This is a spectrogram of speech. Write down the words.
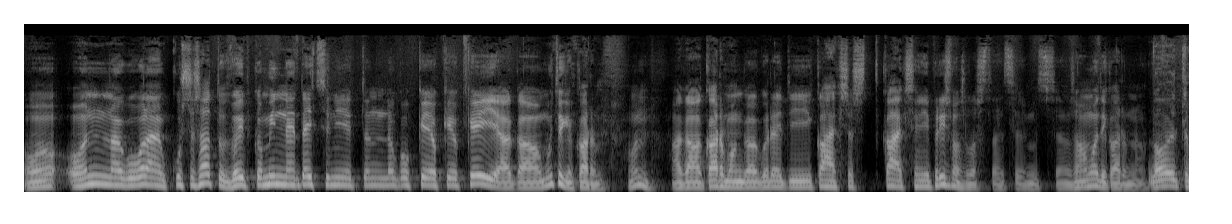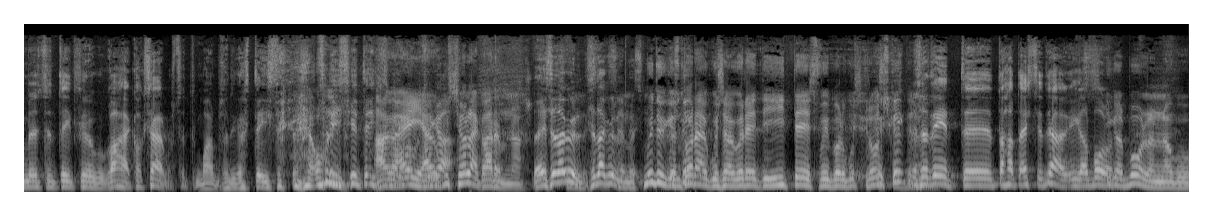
on nagu oleneb, kus sa satud, võib ka minna täitsa nii, et on nagu okei okay,, okei okay,, okei, aga muidugi karm on, aga karm on ka kuradi kaheksast kaheksani Prismas lasta, et selles mõttes on samamoodi karm no.. no ütleme, et sa tõid nagu kahe, kaks äärmust, et maailmas on igast teisi aga ei, aga kus ei ole karm noh. no seda küll, seda küll. muidugi on tore, kui sa kuradi IT-s võib-olla kuskil oskad. ükskõik, mida sa teed, eh, tahad hästi teha, igal pool. igal pool on nagu.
